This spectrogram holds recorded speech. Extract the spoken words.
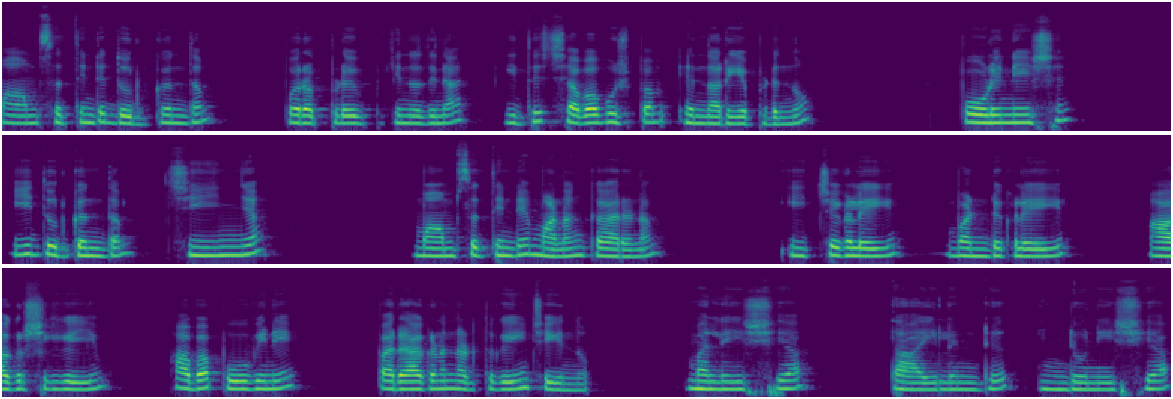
മാംസത്തിന്റെ ദുർഗന്ധം പുറപ്പെടുവിപ്പിക്കുന്നതിനാൽ ഇത് ശവപുഷ്പം എന്നറിയപ്പെടുന്നു. പോളിനേഷൻ. ഈ ദുർഗന്ധം ചീഞ്ഞ മാംസത്തിന്റെ മണം കാരണം ഈച്ചകളെയും വണ്ടുകളെയും ആകർഷിക്കുകയും അവ പൂവിനെ പരാഗണം നടത്തുകയും ചെയ്യുന്നു. മലേഷ്യ തായ്ലൻഡ് ഇന്തോനേഷ്യ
